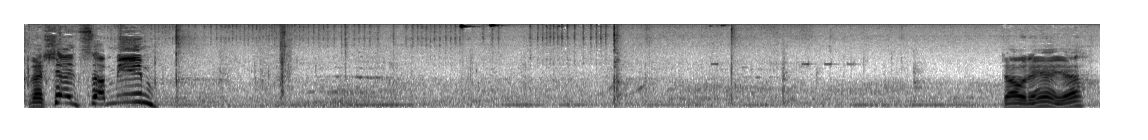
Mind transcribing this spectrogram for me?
Rashad Samim! Down here, yeah?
